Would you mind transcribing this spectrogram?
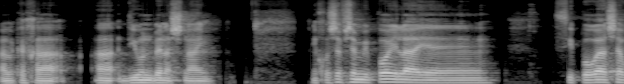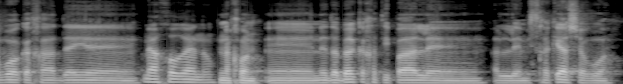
על ככה הדיון בין השניים. אני חושב שמפה אליי אה, סיפורי השבוע ככה די... מאחורינו. נכון. נדבר ככה טיפה על, על משחקי השבוע.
